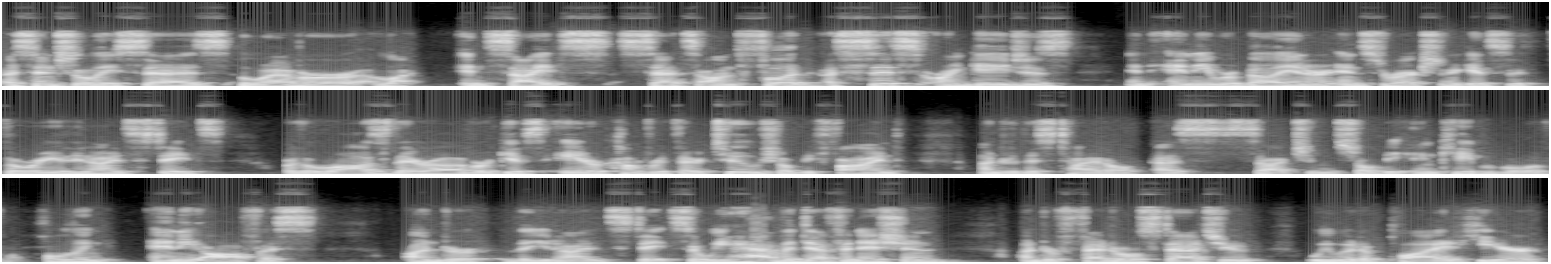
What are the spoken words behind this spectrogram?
essentially says whoever incites, sets on foot, assists, or engages in any rebellion or insurrection against the authority of the United States or the laws thereof, or gives aid or comfort thereto, shall be fined under this title as such and shall be incapable of holding any office under the United States. So we have a definition under federal statute, we would apply it here.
